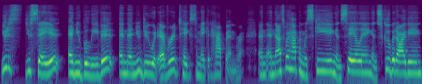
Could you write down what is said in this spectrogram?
you just you say it and you believe it and then you do whatever it takes to make it happen right and and that's what happened with skiing and sailing and scuba diving.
